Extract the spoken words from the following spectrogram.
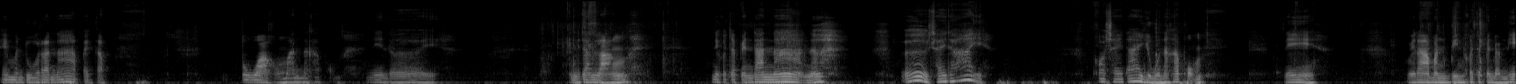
ให้มันดูระนาบไปกับตัวของมันนะครับผม นี่เลยอันนี้ด้านหลัง นี่ก็จะเป็นด้านหน้านะ เออ ใช้ได้ ก็ใช้ได้อยู่นะครับผม นี่ เวลามันบินก็จะเป็นแบบนี้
